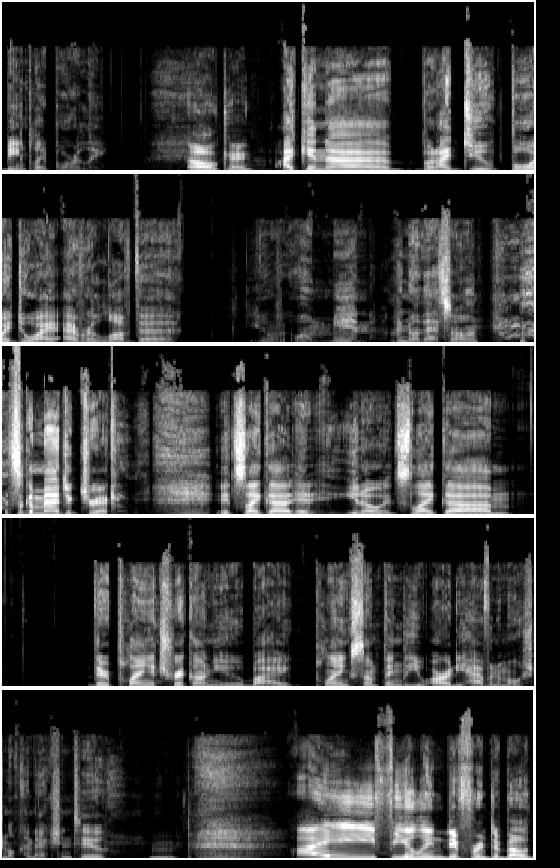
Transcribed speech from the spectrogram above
being played poorly. Oh, okay. I can uh but I do boy do I ever love the you know oh man, I know that song. it's like a magic trick. it's like uh it you know it's like um they're playing a trick on you by playing something that you already have an emotional connection to I feel indifferent about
